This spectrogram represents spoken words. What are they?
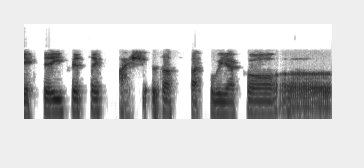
některých věcech až za takový jako uh,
